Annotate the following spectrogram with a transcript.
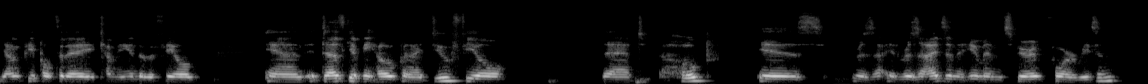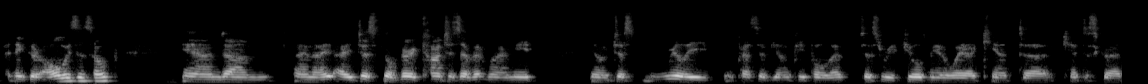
young people today coming into the field, and it does give me hope. And I do feel that hope is it resides in the human spirit for a reason. I think there always is hope, and um, and I, I just feel very conscious of it when I meet, you know, just really impressive young people. That just refuels me in a way I can't uh, can't describe.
